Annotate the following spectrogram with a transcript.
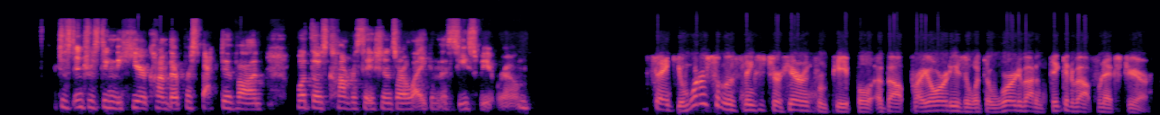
just interesting to hear kind of their perspective on what those conversations are like in the C-suite room. Thank you. What are some of the things that you're hearing from people about priorities and what they're worried about and thinking about for next year?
